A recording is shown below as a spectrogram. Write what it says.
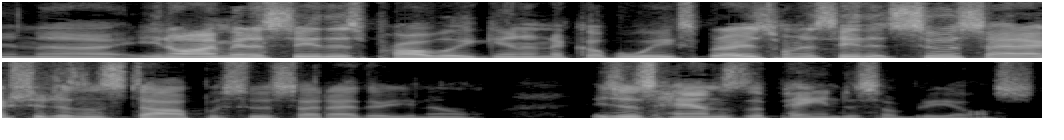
And, uh, you know, I'm going to say this probably again in a couple weeks, but I just want to say that suicide actually doesn't stop with suicide either, you know. It just hands the pain to somebody else.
